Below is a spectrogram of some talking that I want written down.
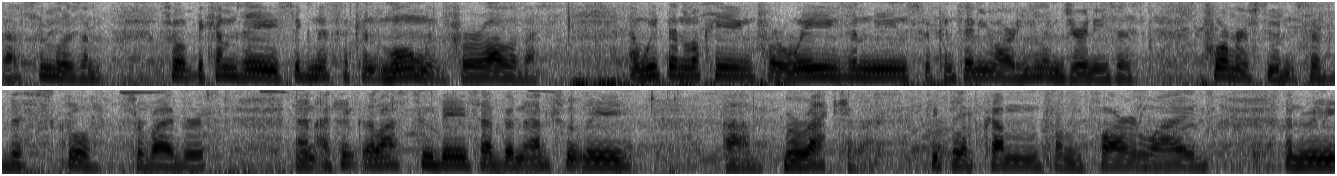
uh, symbolism. So it becomes a significant moment for all of us. And we've been looking for ways and means to continue our healing journeys as former students of this school, survivors. And I think the last two days have been absolutely um, miraculous. People have come from far and wide and really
